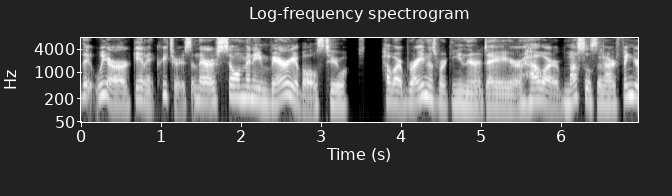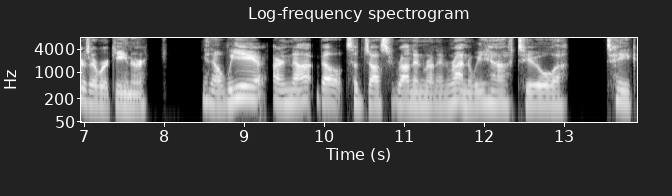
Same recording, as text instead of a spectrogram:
That we are organic creatures, and there are so many variables to how our brain is working in that day, or how our muscles and our fingers are working, or you know, we are not built to just run and run and run. We have to take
